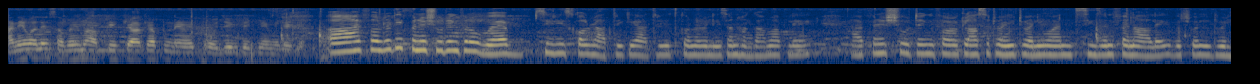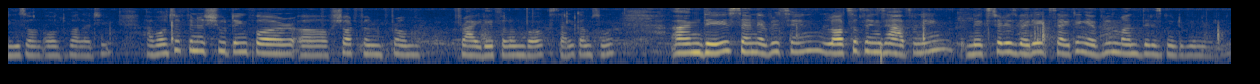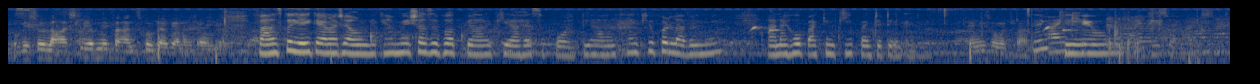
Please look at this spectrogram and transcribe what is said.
आने वाले समय में आपके क्या क्या नए प्रोजेक्ट देखने मिलेंगे I have already finish shooting for a web series called Ratri के Ratri it gonna release on Hungama play I have finish shooting for class of 2021 season finale which will release on ALT Balaji I have also finish shooting for short film from Friday Film Works. That'll come soon. And this and everything, lots of things happening. Next year is very exciting. Every month there is going to be new. Okay, so lastly, अपने fans को क्या कहना चाहोगे? Fans को यही कहना चाहूँगी कि हमेशा से बहुत प्यार support किया Thank you for loving me, and I hope I can keep entertaining. Thank you so much. Thank, Thank you. you. Thank you so much.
